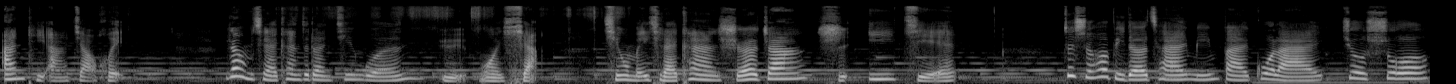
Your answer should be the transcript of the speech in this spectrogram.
安提阿教会。让我们一起来看这段经文与默想，请我们一起来看十二章十一节。这时候，彼得才明白过来，就说：“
